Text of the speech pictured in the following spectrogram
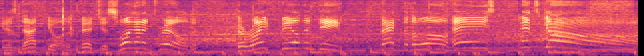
It does not go. The pitch is swung on and drilled to right field and deep. Back to the wall. Hays, it's gone!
